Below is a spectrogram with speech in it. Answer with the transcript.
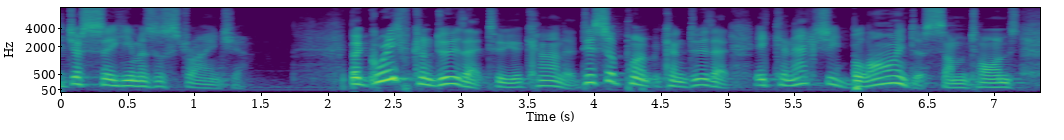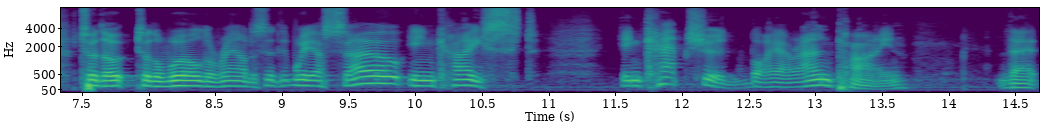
just see him as a stranger. But grief can do that to you, can't it? Disappointment can do that. It can actually blind us sometimes to the, to the world around us. We are so encased, encaptured by our own pain that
